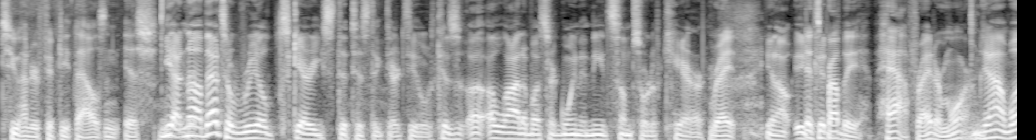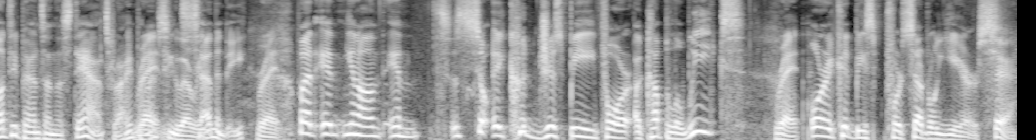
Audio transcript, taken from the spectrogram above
two hundred fifty thousand ish. Yeah, no, that's a real scary statistic there too, because a, a lot of us are going to need some sort of care. Right. You know, it It's could- probably half, right, or more. Yeah, well, it depends on the stats, right? But Right, I've seen whoever you- seventy. right. But it, you know, and so it could just be for a couple of weeks. Right. Or it could be for several years. Sure.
